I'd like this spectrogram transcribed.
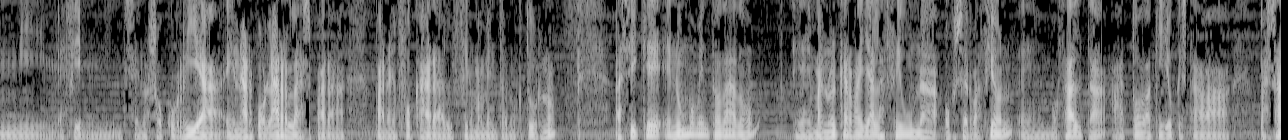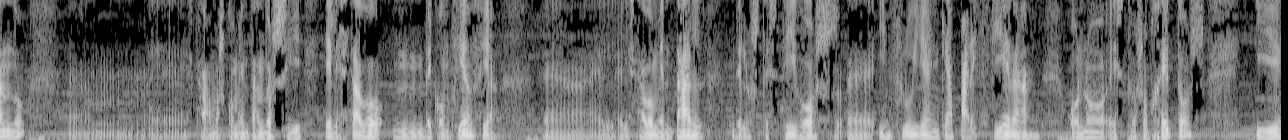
ni, en fin, se nos ocurría enarbolarlas para, para enfocar al firmamento nocturno. Así que en un momento dado eh, Manuel Carballal hace una observación en voz alta a todo aquello que estaba pasando. Em, eh, estábamos comentando si el estado mm, de conciencia eh, el, estado mental de los testigos influía en que aparecieran o no estos objetos. Y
